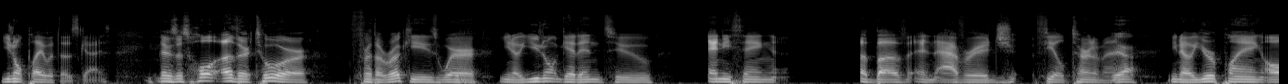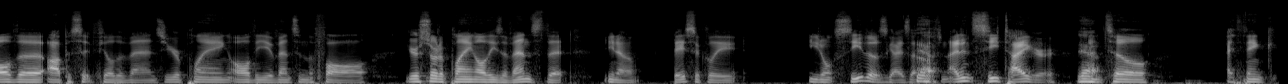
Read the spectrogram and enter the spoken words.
you don't play with those guys. There's this whole other tour for the rookies where you know you don't get into anything above an average field tournament Yeah. you know you're playing all the opposite field events you're playing all the events in the fall you're sort of playing all these events that you know basically you don't see those guys that Yeah. often i didn't see tiger Yeah. until i think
